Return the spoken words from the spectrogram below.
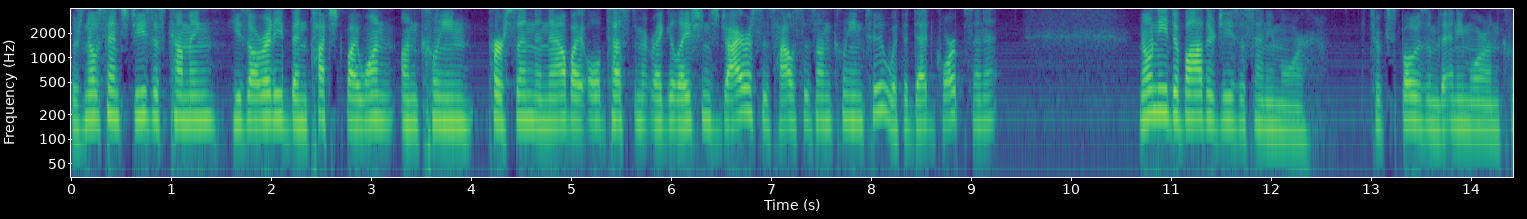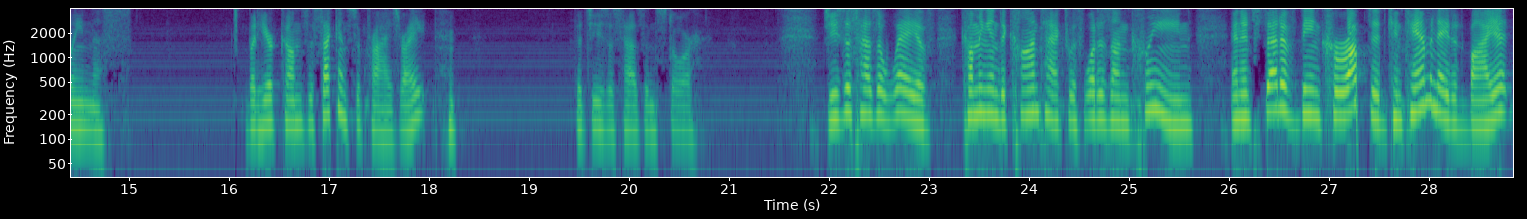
There's no sense Jesus coming. He's already been touched by one unclean person, and now by Old Testament regulations, Jairus' house is unclean too, with a dead corpse in it. No need to bother Jesus anymore, to expose him to any more uncleanness. But here comes the second surprise, right? that Jesus has in store. Jesus has a way of coming into contact with what is unclean, and instead of being corrupted, contaminated by it,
